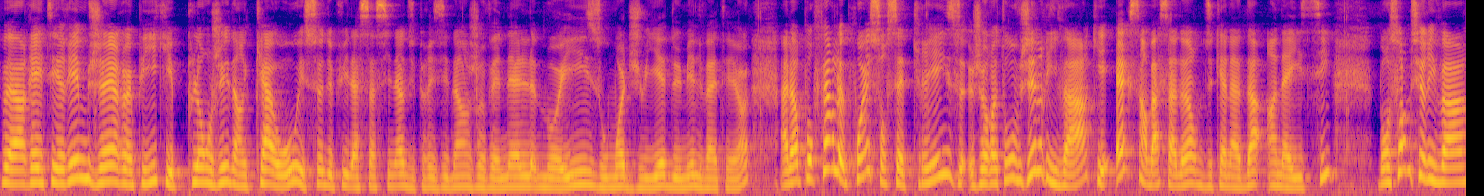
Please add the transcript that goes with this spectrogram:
par intérim, gère un pays qui est plongé dans le chaos, et ce depuis l'assassinat du président Jovenel Moïse au mois de juillet 2021. Alors, pour faire le point sur cette crise, je retrouve Gilles Rivard, qui est ex ambassadeur du Canada en Haïti. Bonsoir, M. Rivard.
